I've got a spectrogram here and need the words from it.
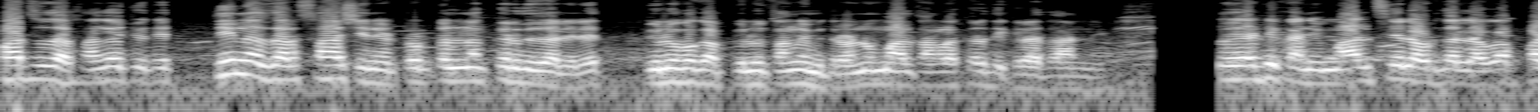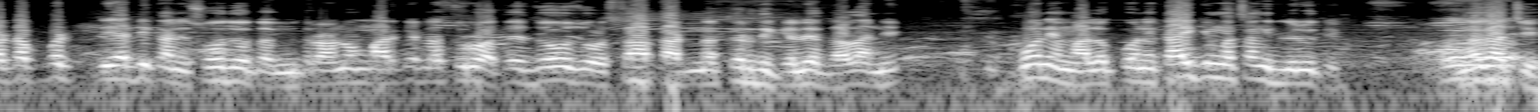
पाच हजार सांगायचे होते. तीन हजार सहाशे ने टोटल न खरेदी झालेले आहेत. पिलू बघा पिलू चांगले मित्रांनो. माल चांगला खरेदी केला धान्य या ठिकाणी माल सेल आउट झाला बघा पटापट या ठिकाणी शोध होतात मित्रांनो. मार्केटला सुरुवात आहे. जवळजवळ सात आठ न खरेदी केले दादांनी. कोणी मालक? कोणी काय किंमत सांगितलेली होती? नगाची.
